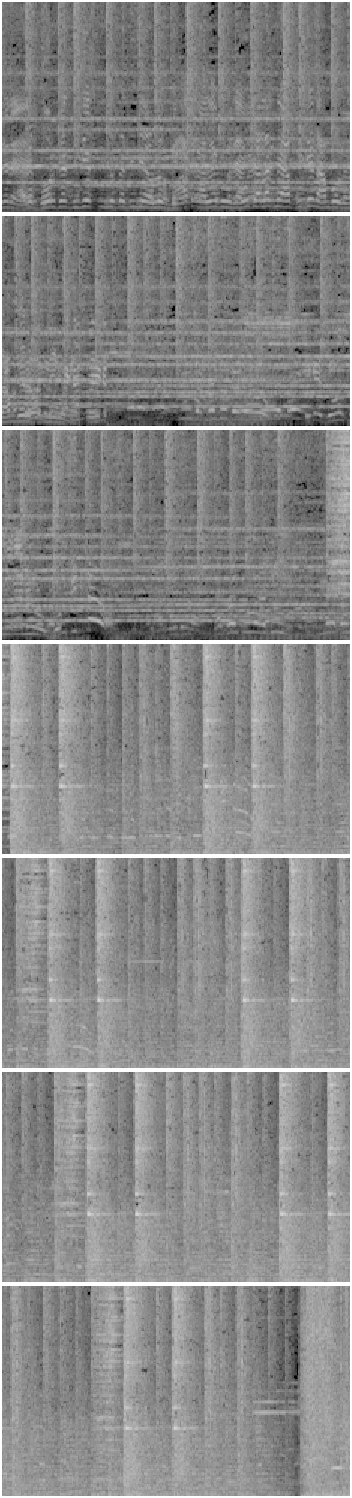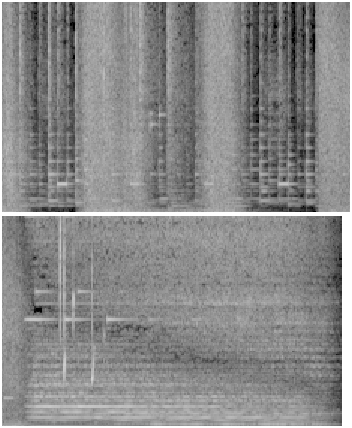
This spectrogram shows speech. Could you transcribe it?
अरे दो रुपया दीजिए तीन रुपया दीजिए हम लोग अलग हो जाए। कुछ अलग नहीं आप दीजिए ना हम बोल रहे हैं हम दे रहे हैं ठीक है ज़ोर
